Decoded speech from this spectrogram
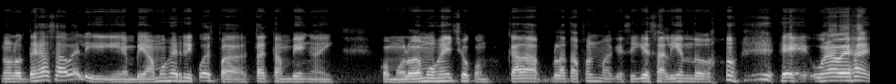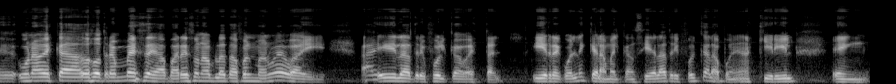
nos los dejas saber y enviamos el request para estar también ahí como lo hemos hecho con cada plataforma que sigue saliendo. Eh, una, vez, una vez cada dos o tres meses aparece una plataforma nueva y ahí la Trifulca va a estar. Y recuerden que la mercancía de la Trifulca la pueden adquirir en,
